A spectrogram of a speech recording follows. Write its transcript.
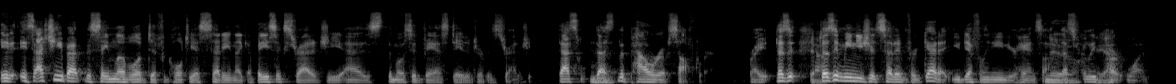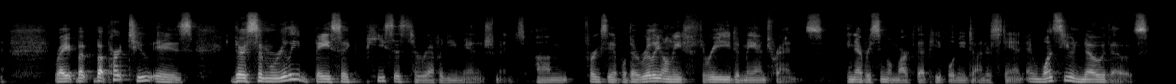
It's actually about the same level of difficulty as setting like a basic strategy as the most advanced data driven strategy. That's mm-hmm. that's the power of software right? Does it yeah. doesn't mean you should set it and forget it. You definitely need your hands on no, that's really yeah. part one right? But but part two is there's some really basic pieces to revenue management. Um, for example there are really only three demand trends in every single market that people need to understand. And once you know those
